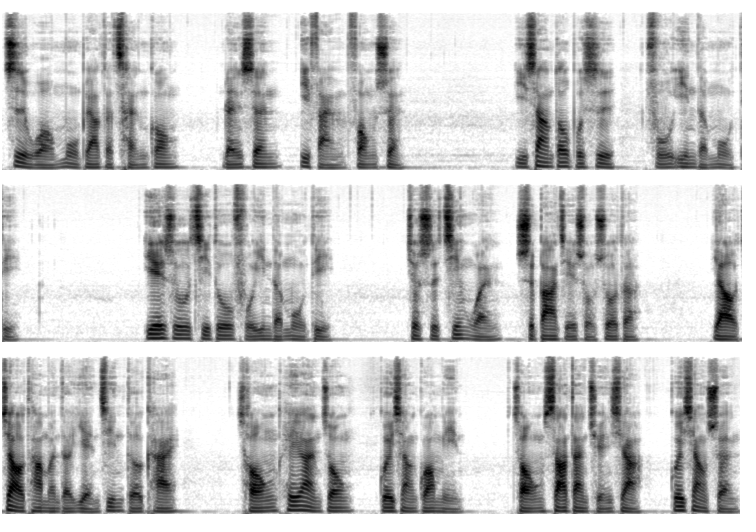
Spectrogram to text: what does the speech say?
自我目标的成功，人生一帆风顺。以上都不是福音的目的。耶稣基督福音的目的，就是经文十八节所说的，要叫他们的眼睛得开，从黑暗中归向光明，从撒旦权下归向神，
